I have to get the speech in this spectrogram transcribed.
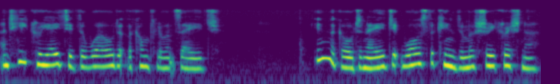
and he created the world at the confluence age. In the Golden Age it was the kingdom of Sri Krishna.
